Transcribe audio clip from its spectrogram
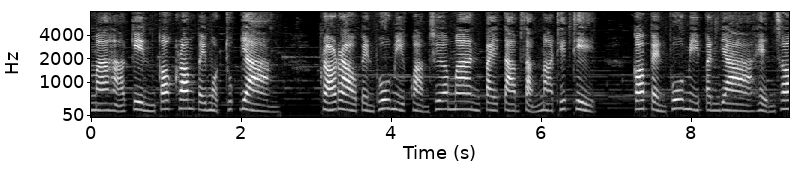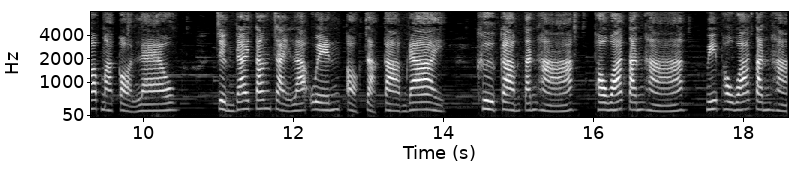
ำมาหากินก็คล่องไปหมดทุกอย่าง เพราะเราเป็นผู้มีความเชื่อมั่นไปตามสัมมาทิฏฐิ ก็เป็นผู้มีปัญญาเห็นชอบมาก่อนแล้ว จึงได้ตั้งใจละเว้นออกจากกามได้ คือกามตัณหาภาวะตัณหา วิภาวะตัณหา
